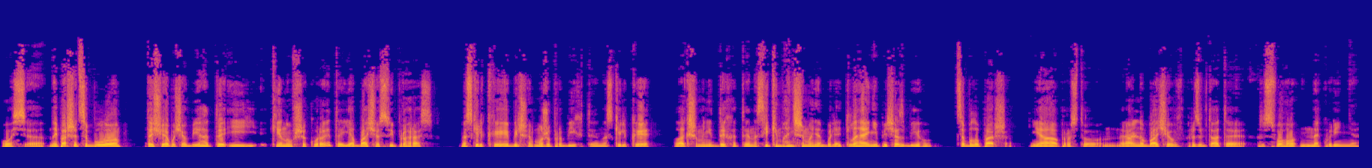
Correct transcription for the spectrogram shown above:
Ось. е, Найперше, це було те, що я почав бігати, і кинувши курити, я бачив свій прогрес. Наскільки більше можу пробігти, наскільки легше мені дихати, наскільки менше мене болять легені під час бігу. Це було перше. Я просто реально бачив результати свого некуріння.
